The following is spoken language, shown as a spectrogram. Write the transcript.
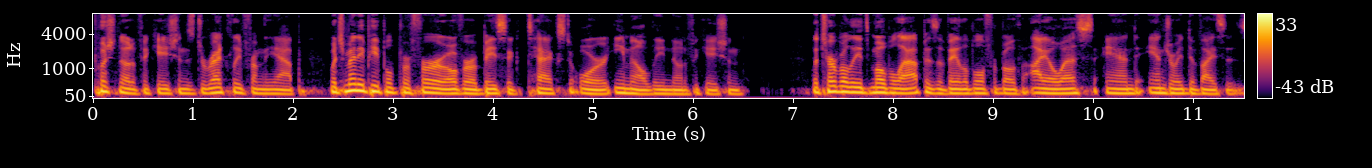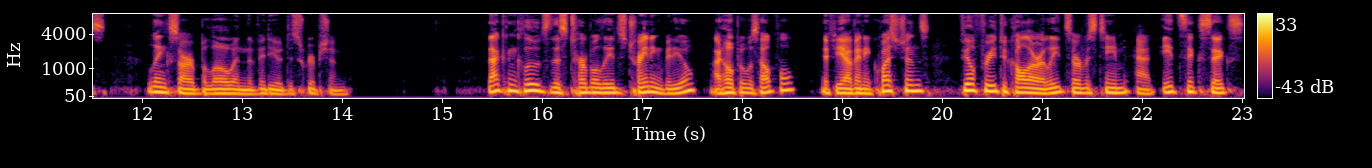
push notifications directly from the app, which many people prefer over a basic text or email lead notification. The TurboLeads mobile app is available for both iOS and Android devices. Links are below in the video description. That concludes this TurboLeads training video. I hope it was helpful. If you have any questions, feel free to call our elite service team at 866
